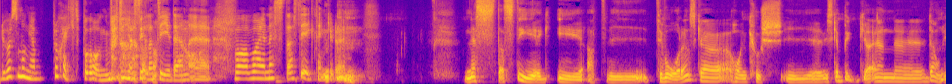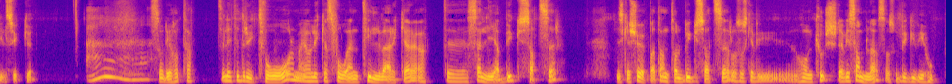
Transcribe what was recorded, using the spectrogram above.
du har så många projekt på gång Mattias hela tiden. Eh, vad, vad är nästa steg tänker du? Nästa steg är att vi till våren ska ha en kurs i, vi ska bygga en eh, downhillcykel. Ah. Så det har tagit lite drygt två år men jag har lyckats få en tillverkare att eh, sälja byggsatser. Vi ska köpa ett antal byggsatser och så ska vi ha en kurs där vi samlas och så bygger vi ihop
